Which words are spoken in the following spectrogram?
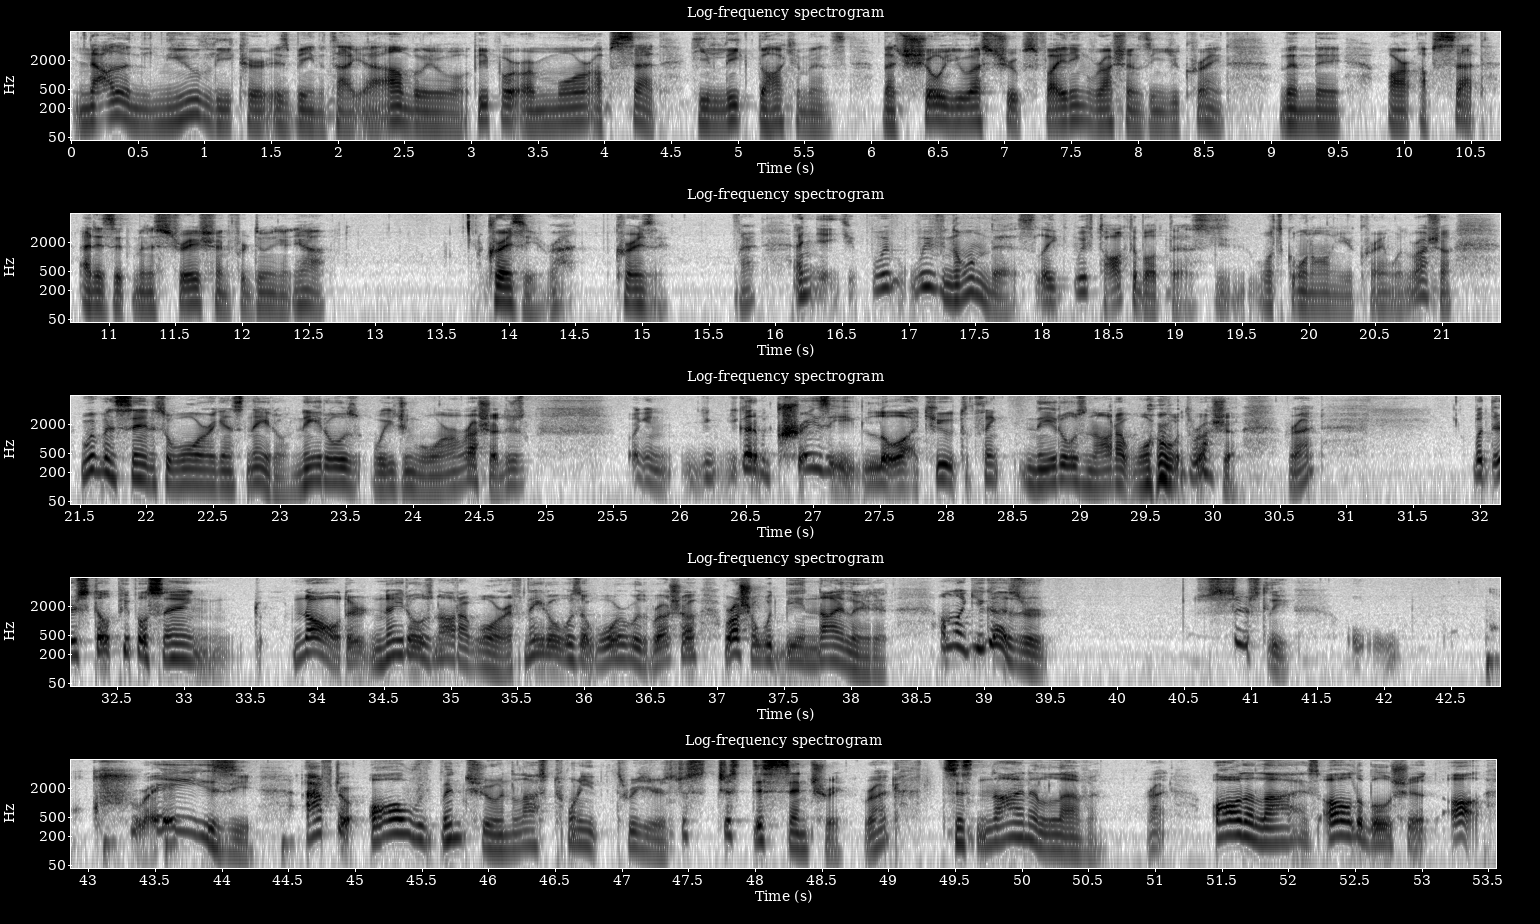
now the new leaker is being attacked yeah unbelievable. People are more upset. He leaked documents that show u.s troops fighting russians in ukraine than they are upset at his administration for doing it. Yeah. Crazy right? Crazy right? And we've, we've known this. Like we've talked about this what's going on in ukraine with russia. We've been saying it's a war against nato. Nato's waging war on russia. There's you, you got to be crazy low IQ to think NATO's not at war with Russia, right? But there's still people saying, no, NATO's not at war. If NATO was at war with Russia, Russia would be annihilated. I'm like, you guys are seriously crazy after all we've been through in the last 23 years just just this century right since 9-11 right all the lies all the bullshit all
